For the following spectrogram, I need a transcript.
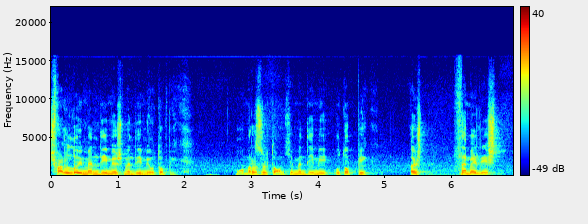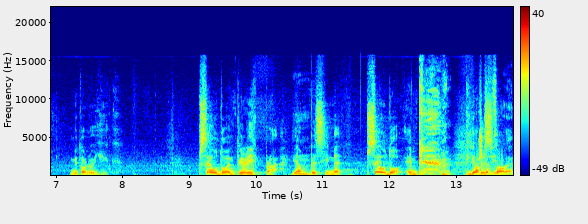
Çfarë lloj mendimi është mendimi utopik? Mua më rezulton që mendimi utopik është themelisht mitologjik. pseudo empirik pra, janë mm. besime pseudo empirike. Jo shkencore.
